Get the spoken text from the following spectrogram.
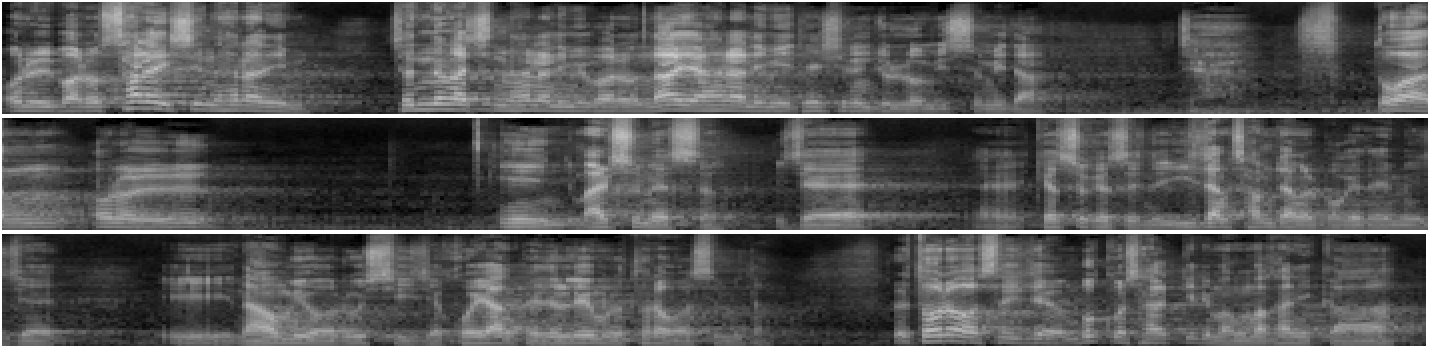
오늘 바로 살아계신 하나님 전능하신 하나님이 바로 나의 하나님이 되시는 줄로 믿습니다 자 또한 오늘 이 말씀에서 이제 에, 계속해서 이제 2장 3장을 보게 되면 이제 이 나오미와 룻이 이제 고향 베들레헴으로 돌아왔습니다. 돌아와서 이제 먹고 살 길이 막막하니까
